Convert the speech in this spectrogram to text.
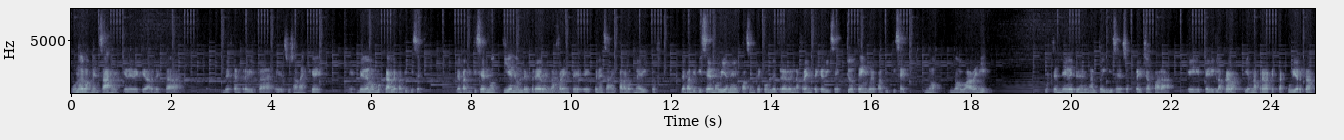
uno de los mensajes que debe quedar de esta, de esta entrevista, eh, Susana, es que eh, debemos buscar la hepatitis C. La hepatitis C no tiene un letrero en la frente, este mensaje es para los médicos. La hepatitis C no viene el paciente con un letrero en la frente que dice yo tengo hepatitis C. No, no va a venir. Usted debe tener un alto índice de sospecha para eh, pedir la prueba. Y es una prueba que está cubierta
